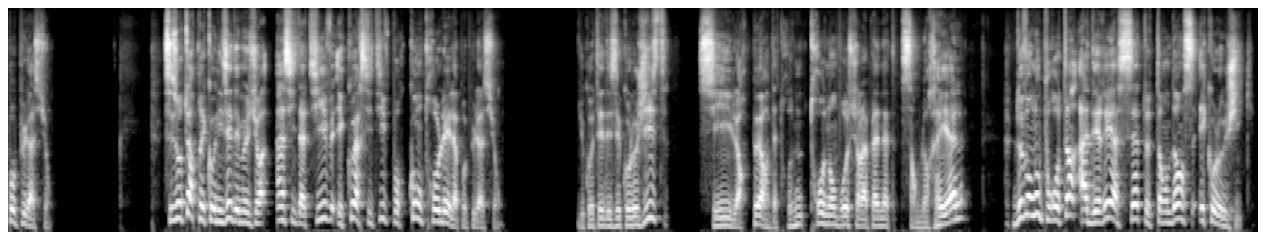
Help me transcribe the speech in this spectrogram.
population. Ces auteurs préconisaient des mesures incitatives et coercitives pour contrôler la population. Du côté des écologistes, si leur peur d'être trop nombreux sur la planète semble réelle, devons-nous pour autant adhérer à cette tendance écologique?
